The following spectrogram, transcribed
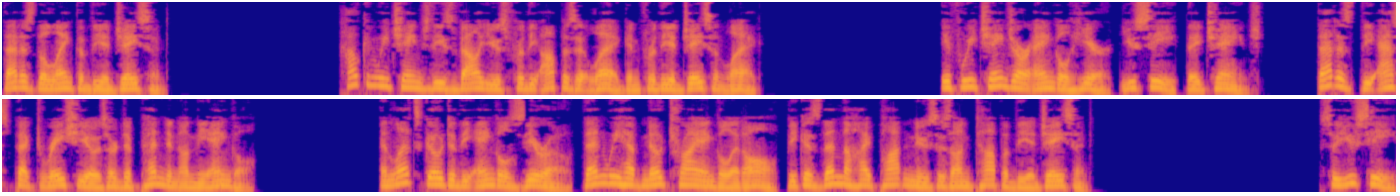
that is the length of the adjacent. How can we change these values for the opposite leg and for the adjacent leg? If we change our angle here, you see, they change. That is, the aspect ratios are dependent on the angle. And let's go to the angle 0, then we have no triangle at all, because then the hypotenuse is on top of the adjacent. So you see,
